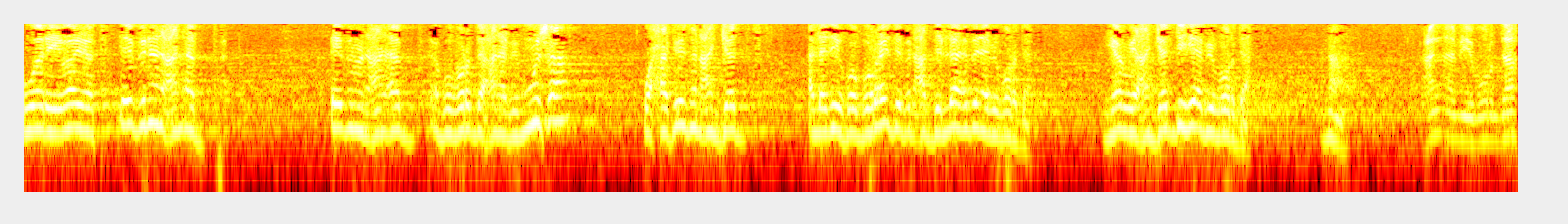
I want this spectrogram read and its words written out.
ورواية ابن عن أب. ابن عن أب أبو بردة عن أبي موسى وحفيد عن جد الذي هو بريد بن عبد الله بن أبي بردة. يروي عن جده أبي بردة. نعم. عن أبي بردة.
